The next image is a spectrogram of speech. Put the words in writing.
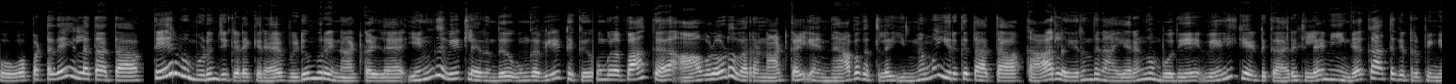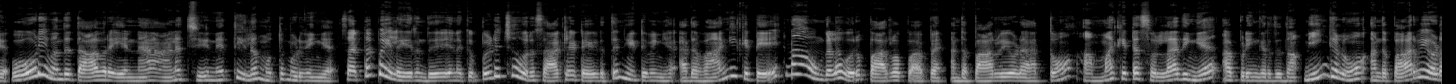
கோவப்பட்டதே இல்ல தாத்தா. தேர்வு முடிஞ்சு கிடைக்கிற விடுமுறை நாட்கள்ல எங்க வீட்ல இருந்து உங்க வீட்டுக்கு உங்களை பார்க்க ஆவலோட வர்ற நாட்கள் என் ஞாபகத்துல இன்னமும் இருக்கு தாத்தா. கார்ல இருந்து நான் இறங்கும் போதே வெளிக்கேட்டுக்கு அருகில நீங்க காத்துக்கிட்டு இருப்பீங்க. ஓடி வந்து தாவர என்ன அணைச்சு நெத்தியில முத்தமிடுவீங்க சட்டப்பையில இருந்து எனக்கு பிடிச்ச ஒரு சாக்லேட்டை எடுத்து நீட்டுவீங்க. அதை வாங்கிக்கிட்டே நான் உங்களை ஒரு பார்வை பார்ப்பேன். அந்த பார்வையோட அர்த்தம் அம்மா கிட்ட சொல்லாதீங்க அப்படிங்கிறது தான். நீங்களும் அந்த பார்வையோட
